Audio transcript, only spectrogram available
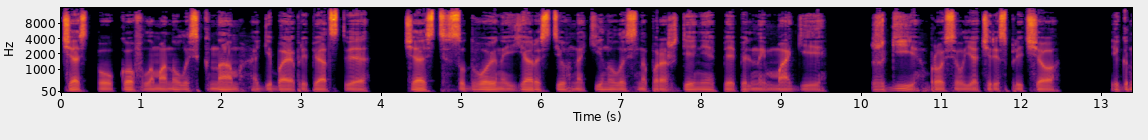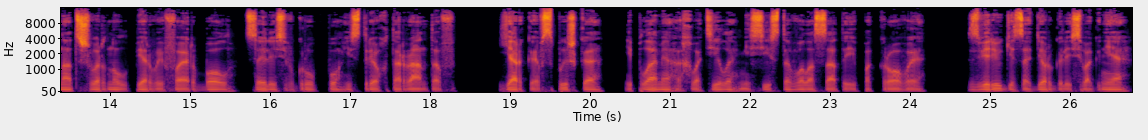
Часть пауков ломанулась к нам, огибая препятствия. Часть с удвоенной яростью накинулась на порождение пепельной магии. «Жги!» — бросил я через плечо. Игнат швырнул первый фаербол, целясь в группу из трех тарантов. Яркая вспышка, и пламя охватило мясисто-волосатые покровы. Зверюги задергались в огне,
